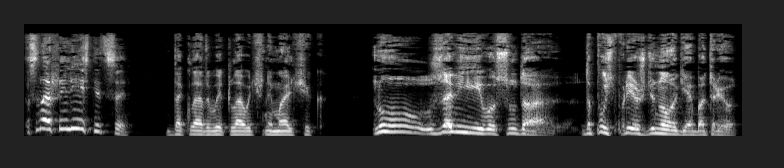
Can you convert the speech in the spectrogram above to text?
с нашей лестницы, — докладывает лавочный мальчик. — Ну, зови его сюда, да пусть прежде ноги оботрет.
